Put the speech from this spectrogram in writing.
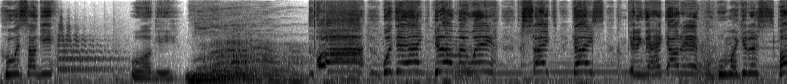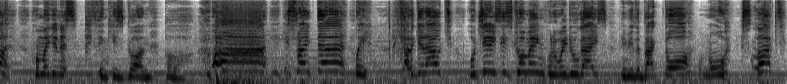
who is Huggy? Wuggy. Ah! What the heck? Get out of my way! That's right, guys! I'm getting the heck out of here! Oh my goodness! Ah! Oh my goodness! I think he's gone. Oh. Ah! He's right there! Wait, gotta get out! Oh jeez, he's coming! What do I do, guys? Maybe the back door? Oh no, it's locked!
